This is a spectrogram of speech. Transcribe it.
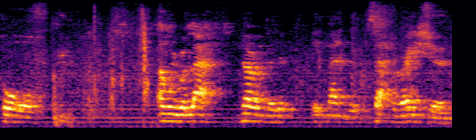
pore, and we were left knowing that it, it meant that the separation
